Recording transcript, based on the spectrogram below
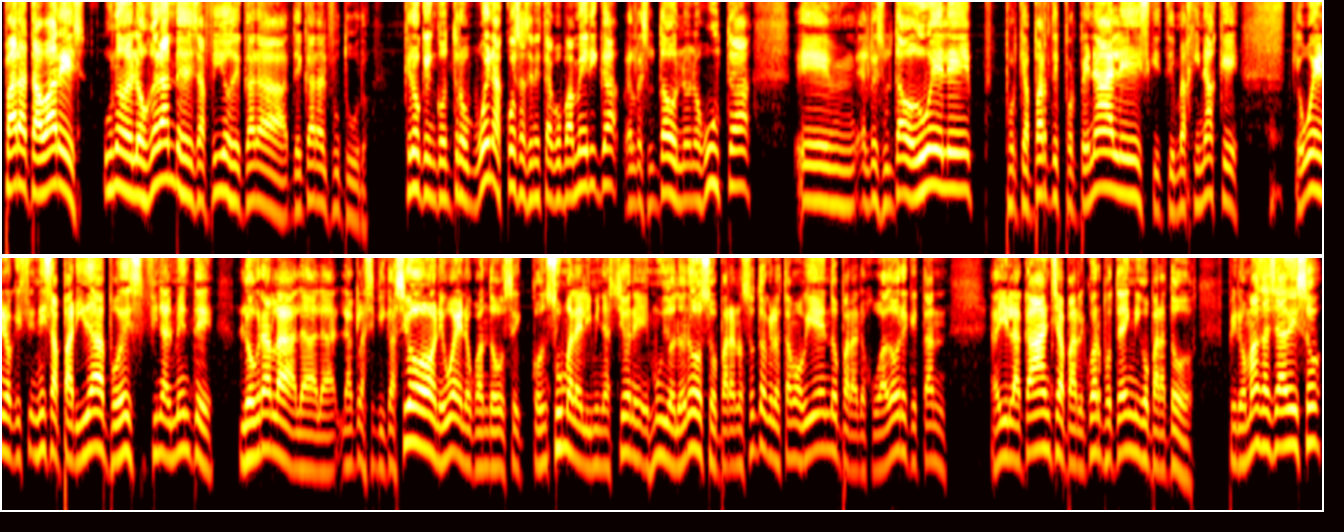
para Tavares uno de los grandes desafíos de cara, de cara al futuro. Creo que encontró buenas cosas en esta Copa América. El resultado no nos gusta. Eh, el resultado duele, porque aparte es por penales, que te imaginás que, que bueno, que en esa paridad podés finalmente lograr la, la, la, la, clasificación. Y bueno, cuando se consuma la eliminación es muy doloroso. Para nosotros que lo estamos viendo, para los jugadores que están ahí en la cancha, para el cuerpo técnico, para todos. Pero más allá de eso,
